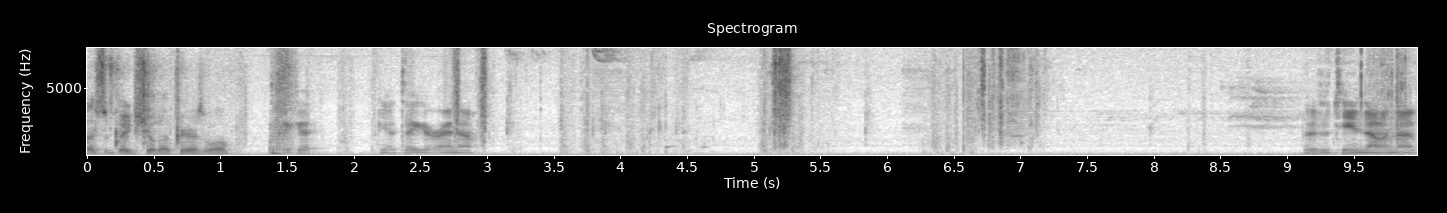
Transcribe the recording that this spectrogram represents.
Uh, there's a big shield up here as well. Take it. Yeah, take it right now. There's a team down in that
